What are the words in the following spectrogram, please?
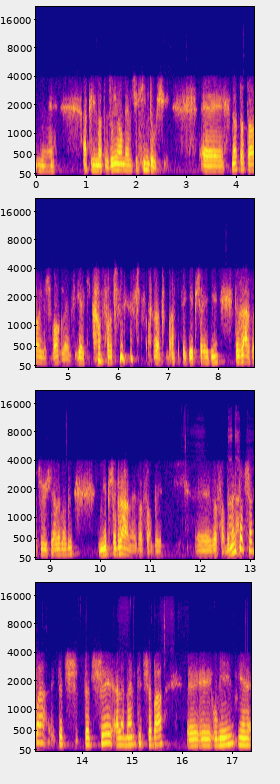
mm, aklimatyzują, mianowicie Hindusi. E, no to to już w ogóle wielki komfort mamy te nie, to żart oczywiście, ale mamy nieprzebrane zasoby. E, zasoby. No, No i to tak. trzeba, te, te trzy elementy trzeba e, e, umiejętnie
